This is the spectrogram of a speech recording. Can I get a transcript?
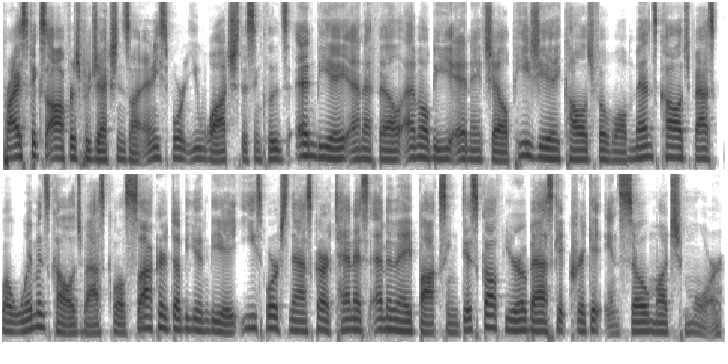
Prize Picks offers projections on any sport you watch. This includes NBA, NFL, MLB, NHL, PGA, college football, men's college basketball, women's college basketball, soccer, WNBA, esports, NASCAR, tennis, MMA, boxing, disc golf, Eurobasket, cricket, and so much more.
